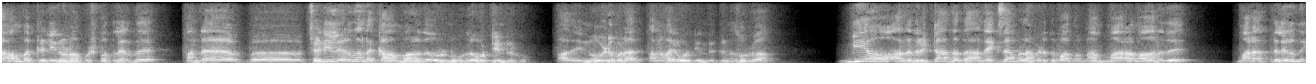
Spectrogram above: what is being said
காம்பை கிள்ளினோம்னா புஷ்பத்துலேருந்து அந்த செடியிலேருந்து அந்த காம்பானது ஒரு நூலில் ஒட்டின்னு இருக்கும். அது இன்னும் விடுபடாது. அந்த மாதிரி ஒட்டின் இருக்குன்னு சொல்லுவான். இங்கேயும் அந்த திருஷ்டாந்தத்தை அந்த எக்ஸாம்பிள் நம்ம எடுத்து பார்த்தோம்னா மரமானது மரத்திலிருந்து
